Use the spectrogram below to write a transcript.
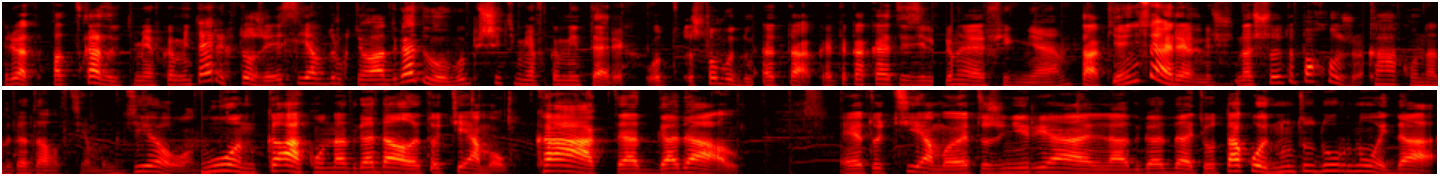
Ребят, подсказывайте мне в комментариях тоже. Если я вдруг не отгадываю, вы пишите мне в комментариях. Вот что вы думаете? Так, это какая-то зеленая фигня. Так, я не знаю реально, на что это похоже. Как он отгадал тему? Где он? Вон, как он отгадал эту тему? Как ты отгадал? Эту тему. Это же нереально отгадать. Вот такой, ну ты дурной, да.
